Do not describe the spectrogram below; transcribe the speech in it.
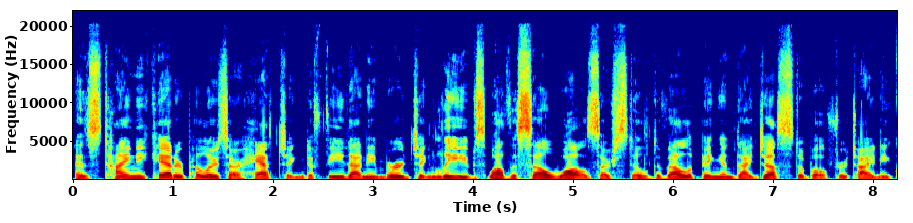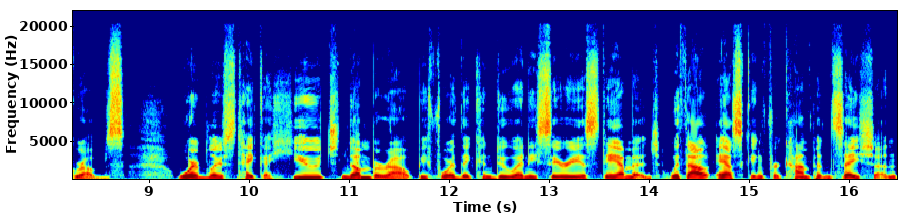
as tiny caterpillars are hatching to feed on emerging leaves while the cell walls are still developing and digestible for tiny grubs. Warblers take a huge number out before they can do any serious damage without asking for compensation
